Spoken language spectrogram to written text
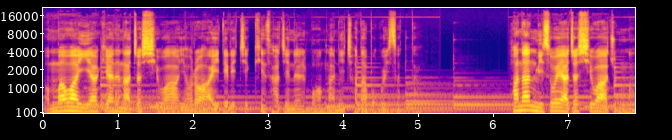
엄마와 이야기하는 아저씨와 여러 아이들이 찍힌 사진을 멍하니 쳐다보고 있었다. 환한 미소의 아저씨와 아줌마,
